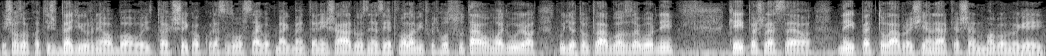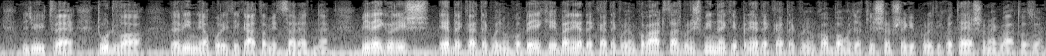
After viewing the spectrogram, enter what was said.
és azokat is begyűrni abba, hogy tessék akkor ezt az országot megmenteni és áldozni ezért valamit, hogy hosszú távon majd újra tudjatok tovább gazdagodni képes lesz-e a népet továbbra is ilyen lelkesen maga mögé gyűjtve, tudva vinni a politikát, amit szeretne. Mi végül is érdekeltek vagyunk a békében, érdekeltek vagyunk a változásban, és mindenképpen érdekeltek vagyunk abban, hogy a kisebbségi politika teljesen megváltozzon.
